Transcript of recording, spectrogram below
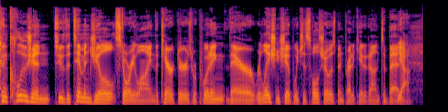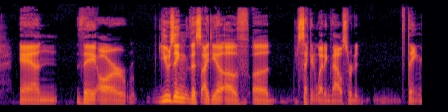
conclusion to the tim and jill storyline the characters were putting their relationship which this whole show has been predicated on to bed. Yeah. And they are using this idea of a second wedding vow sort of thing.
